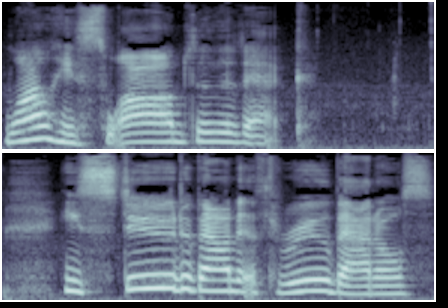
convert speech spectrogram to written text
while he swabbed the deck. He stewed about it through battles.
